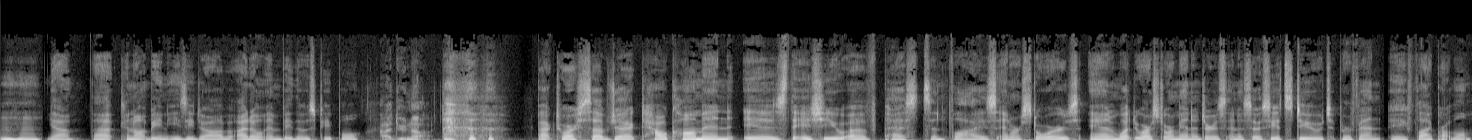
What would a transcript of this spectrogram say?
Mm-hmm. Yeah, that cannot be an easy job. I don't envy those people. I do not. Back to our subject how common is the issue of pests and flies in our stores, and what do our store managers and associates do to prevent a fly problem?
